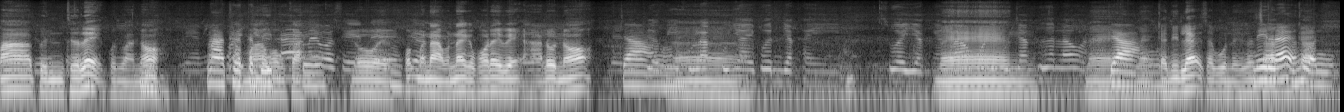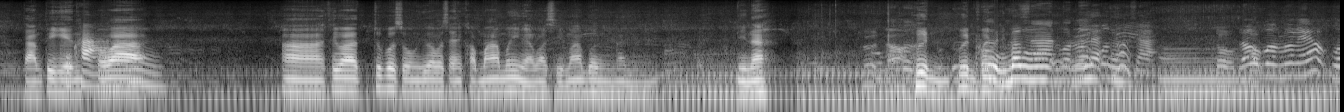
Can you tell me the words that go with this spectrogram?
มาเป็นเทอแรกเพิ่นว่าเนาะมาเธอตะบิดพร้อมกันไม่ว่าเสร็จโดยเพราะมาหน้ามันได้ก็พอได้แวะหารถเนาะ เจ้าเดี๋ยวมีผู้รักผู้ใหญ่เพิ่นอยากให้ช่วยอยากให้แม่เราบ่ได้น รู้จักเพื่อนเราแม่จ้า แม่กันนี่แหละสาวบุญในเฮือนนี่แหละชาติเหือนตามที่เห็นผู้ขเพราะว่าอืมอ่าที่ว่าจุดประสงค์ที่ว่าประสานเข้ามามื้อนี้น่ะว่าสิมาเบิ่งกันนี่นะเพิ่นแล้วพื้นพื้นพื้นเบิ่งสารบ่เลาะนั่นแหละเบิ่งจ้ะอ๋อเจ้าเลาะเบิ่งแล้วแล้วกลัว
